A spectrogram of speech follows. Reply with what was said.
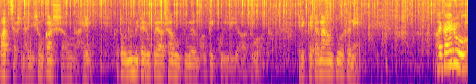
patsas näin, niin se on kans saunahenki. Kato nyt miten rupeaa savu tulemaan pikkuhiljaa tuolta. Eli tämä on tuota niin, aika edu,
